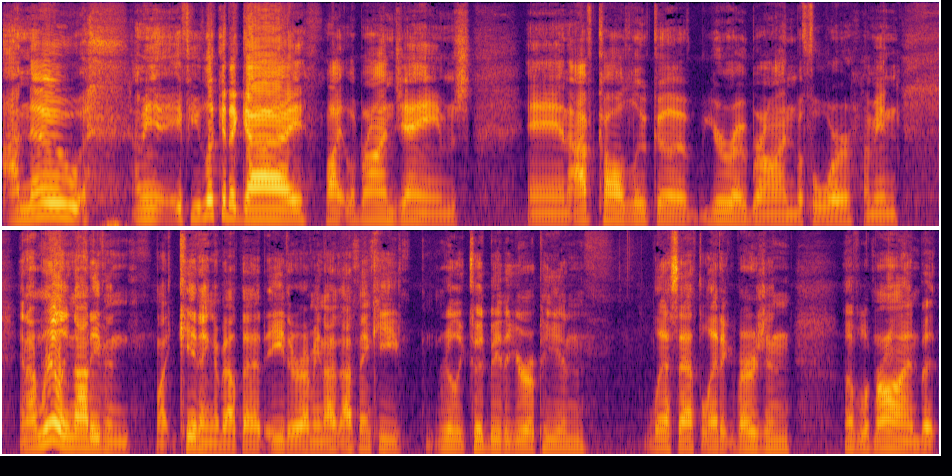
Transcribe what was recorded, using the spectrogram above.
I know, I mean, if you look at a guy like LeBron James, and I've called Luka Eurobron before. I mean, and I'm really not even like kidding about that either. I mean, I, I think he really could be the European, less athletic version of LeBron. But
